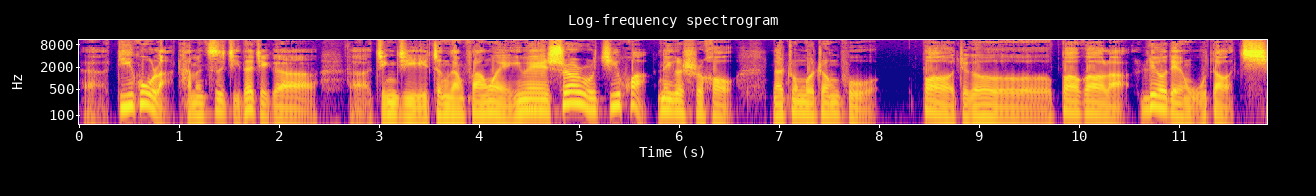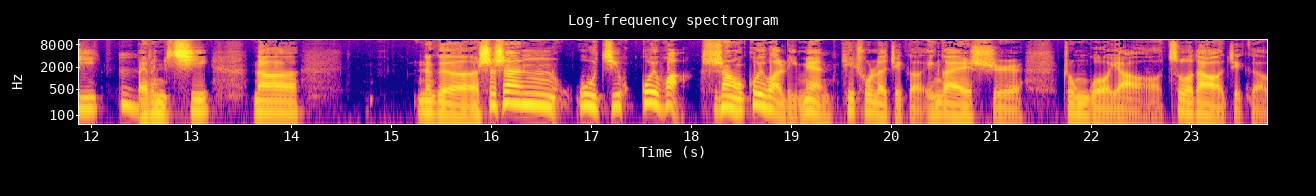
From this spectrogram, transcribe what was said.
呃，低估了他们自己的这个呃经济增长范围，因为“十二五”计划那个时候，那中国政府报这个报告了六点五到七，百分之七。那那个“十三五”计规划，“十三五”规划里面提出了这个，应该是中国要做到这个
